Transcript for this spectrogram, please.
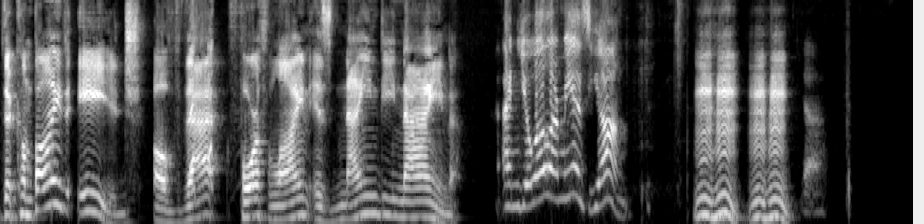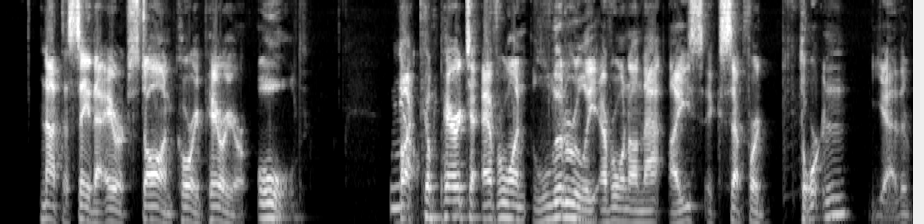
The combined age of that fourth line is 99. And Yoel Armia is young. Mm-hmm. Mm-hmm. Yeah. Not to say that Eric Staal and Corey Perry are old, No. but compared to everyone, literally everyone on that ice except for Thornton, yeah, they're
